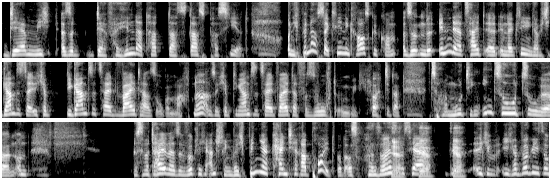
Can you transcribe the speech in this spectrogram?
der mich, also der verhindert hat, dass das passiert. Und ich bin aus der Klinik rausgekommen, also in in der Zeit äh, in der Klinik habe ich die ganze Zeit, ich habe die ganze Zeit weiter so gemacht, ne? Also ich habe die ganze Zeit weiter versucht, irgendwie die Leute dann zu ermutigen, ihnen zuzuhören. Und es war teilweise wirklich anstrengend, weil ich bin ja kein Therapeut oder so. Also, Ja, ist ja, ja. Ich, ich habe wirklich so,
